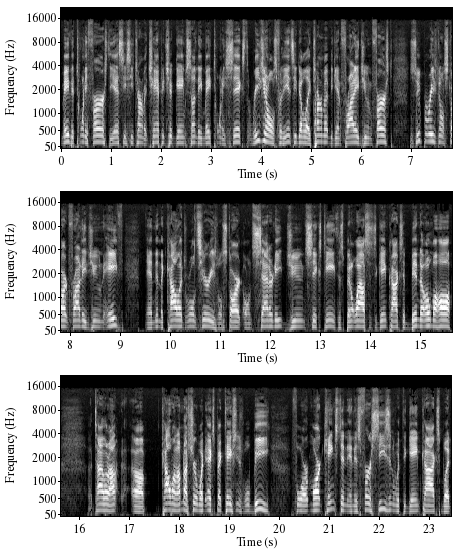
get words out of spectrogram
May the 21st, the SEC Tournament Championship game Sunday, May 26th. Regionals for the NCAA tournament begin Friday, June 1st. Super Regional start Friday, June 8th. And then the College World Series will start on Saturday, June 16th. It's been a while since the Gamecocks have been to Omaha. Uh, Tyler, uh, Colin, I'm not sure what expectations will be for Mark Kingston in his first season with the Gamecocks, but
